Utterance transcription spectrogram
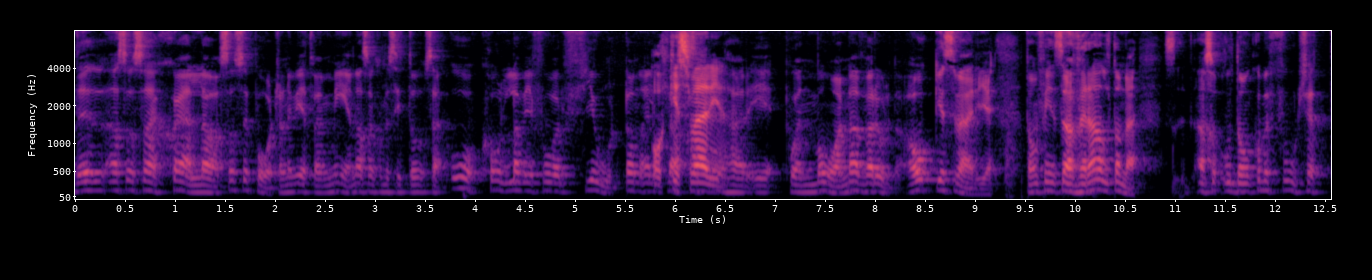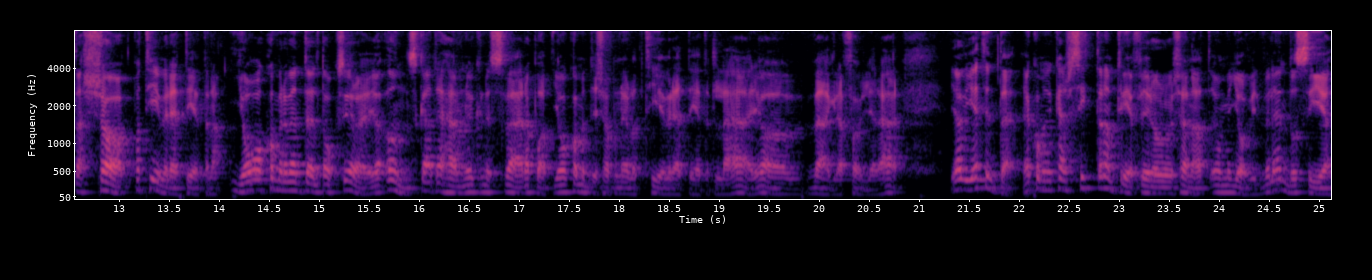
det, alltså så här själlösa supportrar, ni vet vad jag menar, som kommer sitta och säga åh kolla vi får 14 eller Och i Sverige. här i, på en månad, vad roligt. Och i Sverige. De finns överallt de där. Alltså, och de kommer fortsätta köpa tv-rättigheterna. Jag kommer eventuellt också göra det. Jag önskar att jag här och nu kunde svära på att jag kommer inte köpa några jävla tv-rättigheter till det här. Jag vägrar följa det här. Jag vet inte. Jag kommer kanske sitta om 3-4 år och känna att ja, men jag vill väl ändå se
